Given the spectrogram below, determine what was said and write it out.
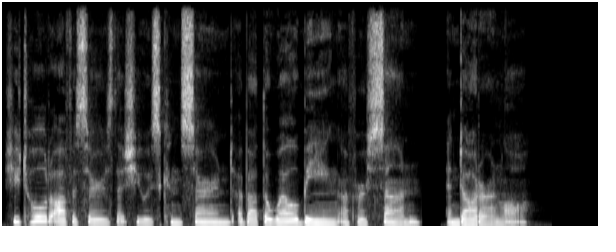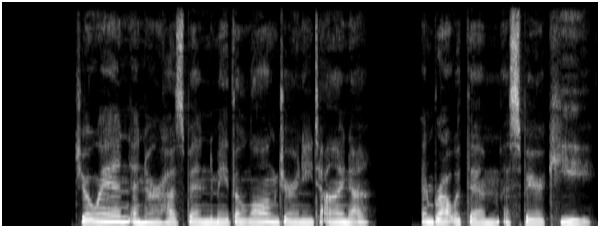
she told officers that she was concerned about the well-being of her son and daughter-in-law. Joanne and her husband made the long journey to Ina and brought with them a spare key.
